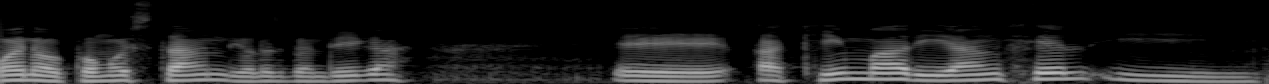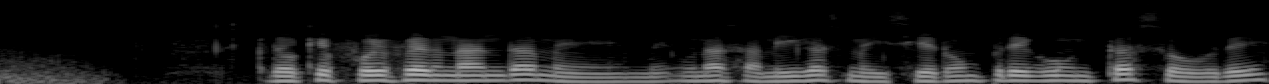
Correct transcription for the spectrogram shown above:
Bueno, ¿cómo están? Dios les bendiga. Eh, aquí María Ángel y creo que fue Fernanda, unas amigas me hicieron preguntas sobre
